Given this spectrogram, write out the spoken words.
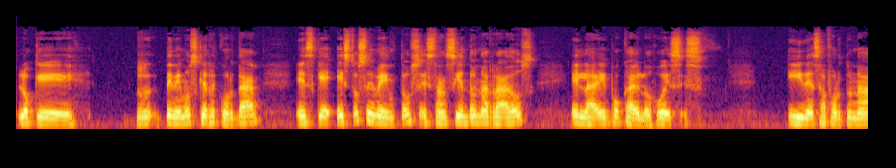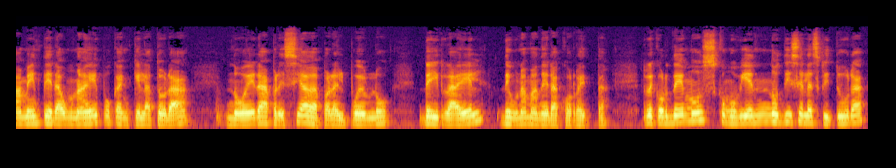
lo que tenemos que recordar es que estos eventos están siendo narrados en la época de los jueces. Y desafortunadamente era una época en que la Torá no era apreciada para el pueblo de Israel de una manera correcta. Recordemos, como bien nos dice la escritura,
